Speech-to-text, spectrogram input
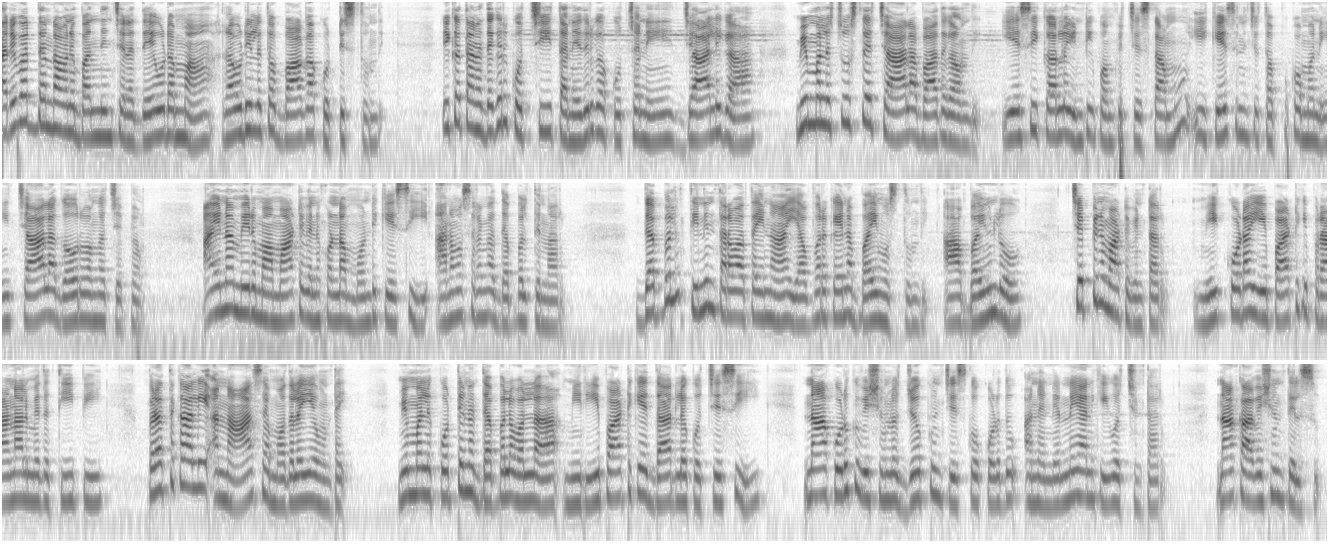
హరివర్ధన్ రావుని బంధించిన దేవుడమ్మ రౌడీలతో బాగా కొట్టిస్తుంది. ఇక తన దగ్గరికి వచ్చి తన ఎదురుగా కూర్చొని జాలిగా మిమ్మల్ని చూస్తే చాలా బాధగా ఉంది. ఏసీ కార్లో ఇంటికి పంపించేస్తాము. ఈ కేసు నుంచి తప్పుకోమని చాలా గౌరవంగా చెప్పాం. అయినా మీరు మా మాట వినకుండా మొండికేసి అనవసరంగా దెబ్బలు తిన్నారు. దెబ్బలు తినిన తర్వాత అయినా ఎవరికైనా భయం వస్తుంది. ఆ భయంలో చెప్పిన మాట వింటారు. మీకు కూడా ఈ పాటికి ప్రాణాల మీద తీపి బ్రతకాలి అన్న ఆశ మొదలయ్యే ఉంటాయి. మిమ్మల్ని కొట్టిన దెబ్బల వల్ల మీరు ఈ పాటికే దారిలోకి వచ్చేసి నా కొడుకు విషయంలో జోక్యం చేసుకోకూడదు అనే నిర్ణయానికి వచ్చింటారు. నాకు ఆ విషయం తెలుసు.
